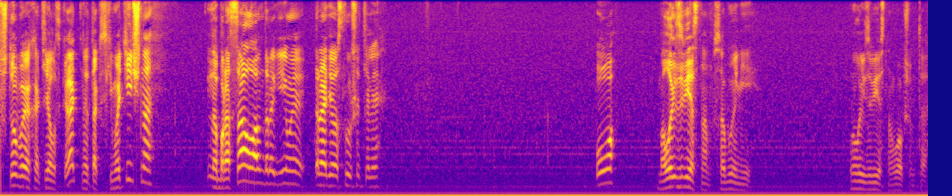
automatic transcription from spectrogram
что бы я хотел сказать, но ну, так схематично набросал вам, дорогие мои радиослушатели, о малоизвестном событии, малоизвестном, в общем-то, э,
